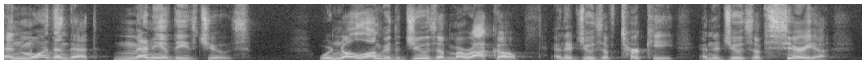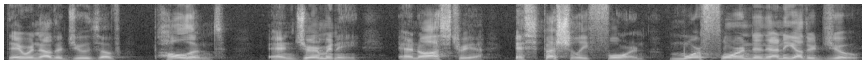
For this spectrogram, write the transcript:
And more than that, many of these Jews were no longer the Jews of Morocco and the Jews of Turkey and the Jews of Syria. They were now the Jews of Poland and Germany and Austria, especially foreign, more foreign than any other Jew.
